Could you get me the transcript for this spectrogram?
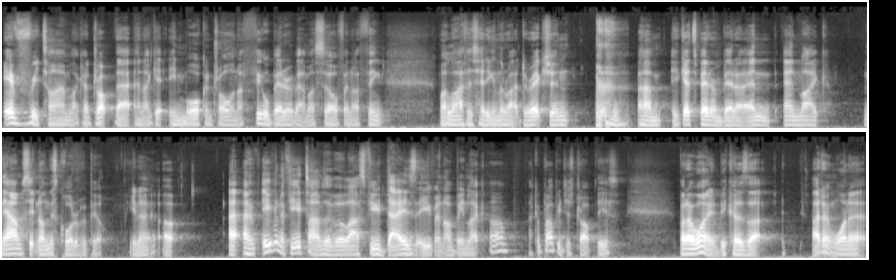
every time, like I drop that and I get in more control and I feel better about myself and I think my life is heading in the right direction. um, it gets better and better, and and like now I'm sitting on this quarter of a pill. You know, uh, I- and even a few times over the last few days, even I've been like, oh, I could probably just drop this, but I won't because uh, I don't want to.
